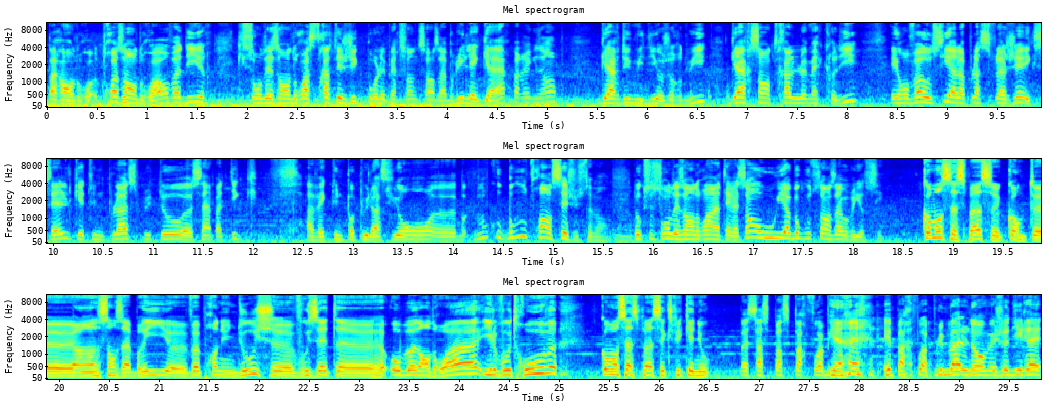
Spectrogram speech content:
par endroit, trois endroits, on va dire, qui sont des endroits stratégiques pour les personnes sans abri, les gares par exemple, gare du Midi aujourd'hui, gare centrale le mercredi, et on va aussi à la place Flaget Excel, qui est une place plutôt euh, sympathique avec une population, euh, beaucoup, beaucoup de Français justement. Mm. Donc ce sont des endroits intéressants où il y a beaucoup de sans-abri aussi. Comment ça se passe quand euh, un sans-abri euh, veut prendre une douche Vous êtes au bon endroit, il vous trouve. Comment ça se passe? Expliquez-nous. Ben, ça se passe parfois bien et parfois plus mal, non, mais je dirais.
